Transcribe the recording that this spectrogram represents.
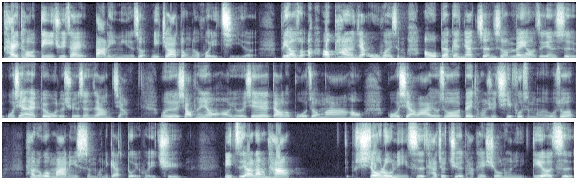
开头第一句在霸凌你的时候，你就要懂得回击了，不要说哦哦，怕人家误会什么哦，我不要跟人家争什么，没有这件事。我现在也对我的学生这样讲，我的小朋友哈，有一些到了国中啊，哈，国小啊，有时候被同学欺负什么的，我说他如果骂你什么，你给他怼回去，你只要让他。羞辱你一次，他就觉得他可以羞辱你第二次；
